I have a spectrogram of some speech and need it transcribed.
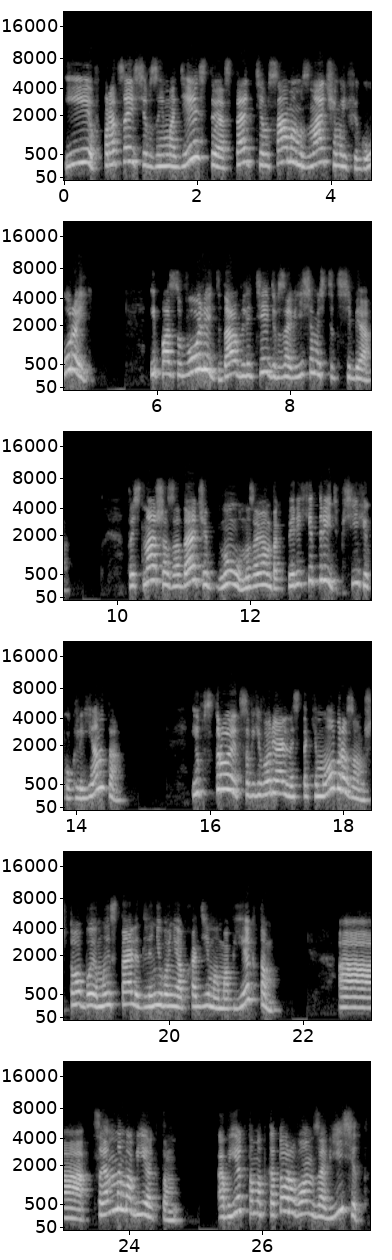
и в процессе взаимодействия стать тем самым значимой фигурой и позволить да, влететь в зависимость от себя. То есть наша задача, ну, назовем так, перехитрить психику клиента и встроиться в его реальность таким образом, чтобы мы стали для него необходимым объектом, а, ценным объектом, объектом, от которого он зависит –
